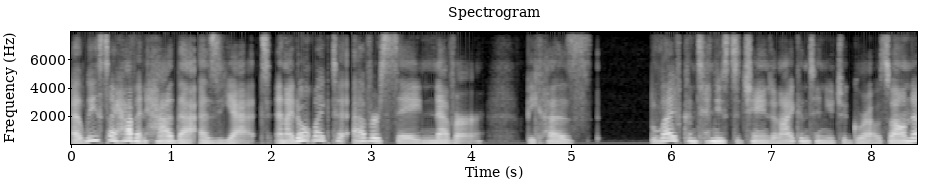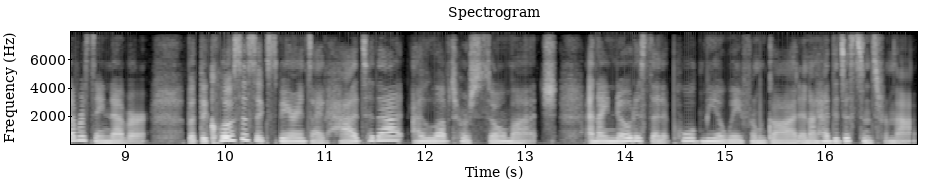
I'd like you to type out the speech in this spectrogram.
At least I haven't had that as yet, and I don't like to ever say never, because life continues to change and I continue to grow. So I'll never say never. But the closest experience I've had to that, I loved her so much. And I noticed that it pulled me away from God and I had to distance from that.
